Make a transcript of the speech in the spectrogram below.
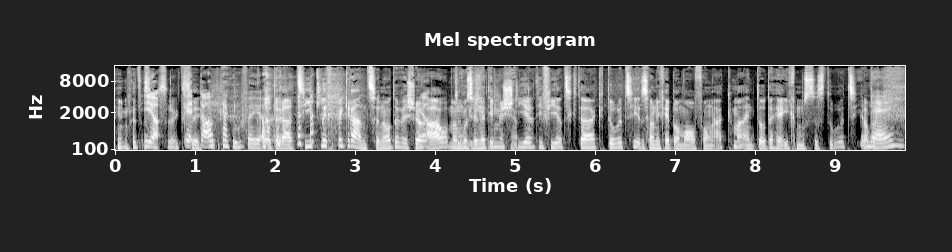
immer das ja, so ge gegen Ufer, ja. Oder auch zeitlich begrenzen, oder? Ist ja, ja auch, man muss Beispiel, ja nicht immer Stier die 40 Tage durchziehen. Das habe ich eben am Anfang auch gemeint, oder? Hey, ich muss das durchziehen. Aber Nein.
